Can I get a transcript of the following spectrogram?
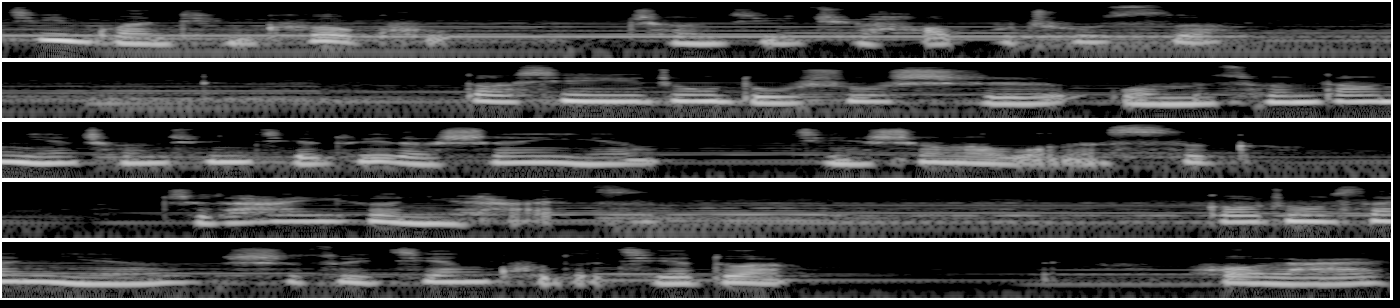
尽管挺刻苦。成绩却毫不出色。到县一中读书时，我们村当年成群结队的身影仅剩了我们四个，只她一个女孩子。高中三年是最艰苦的阶段，后来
